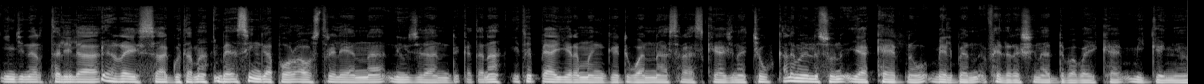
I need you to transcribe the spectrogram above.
ኢንጂነር ተሊላ ደሬሳ ጉተማ በሲንጋፖር አውስትራሊያና ኒውዚላንድ ቀጠና የኢትዮጵያ አየር መንገድ ዋና ስራ አስኪያጅ ናቸው። ቃለምልልሱን ያካሄድነው ሜልበርን ፌዴሬሽን አደባባይ ከሚገኘው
